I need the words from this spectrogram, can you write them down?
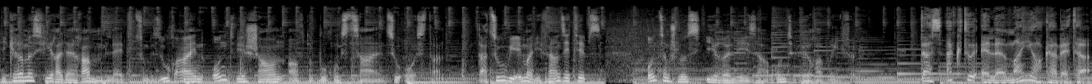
Die Kirmes Vierer del Ram lädt zum Besuch ein und wir schauen auf die Buchungszahlen zu Ostern. Dazu wie immer die Fernsehtipps und zum Schluss Ihre Leser- und Hörerbriefe. Das aktuelle Mallorca-Wetter.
